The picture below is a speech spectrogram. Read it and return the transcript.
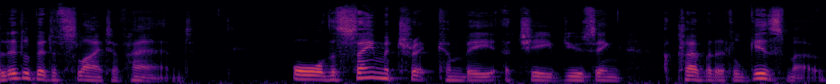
little bit of sleight of hand, or the same trick can be achieved using a clever little gizmo,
